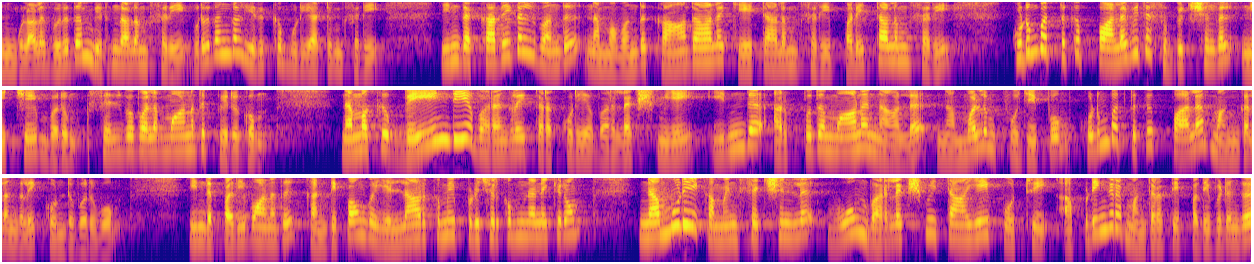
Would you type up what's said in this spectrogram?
உங்களால் விரதம் இருந்தாலும் சரி விரதங்கள் இருக்க முடியாட்டும் சரி இந்த கதைகள் வந்து நம்ம வந்து காதால் கேட்டாலும் சரி படித்தாலும் சரி குடும்பத்துக்கு பலவித சுபிக்ஷங்கள் நிச்சயம் வரும். செல்வ வளமானது பெருகும். நமக்கு வேண்டிய வரங்களை தரக்கூடிய வரலட்சுமியை இந்த அற்புதமான நாளில் நம்மளும் பூஜிப்போம். குடும்பத்துக்கு பல மங்களங்களை கொண்டு வருவோம். இந்த பதிவானது கண்டிப்பாக உங்கள் எல்லாருக்குமே பிடிச்சிருக்கும்னு நினைக்கிறோம். நம்முடைய கமெண்ட் செக்ஷனில் ஓம் வரலட்சுமி தாயை போற்றி அப்படிங்கிற மந்திரத்தை பதிவிடுங்க.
